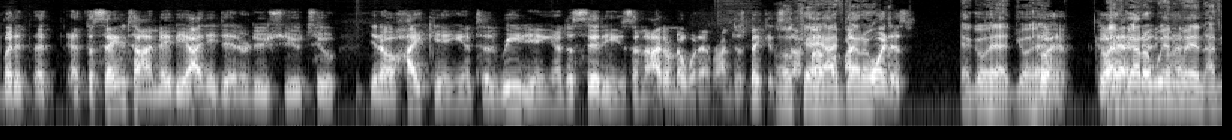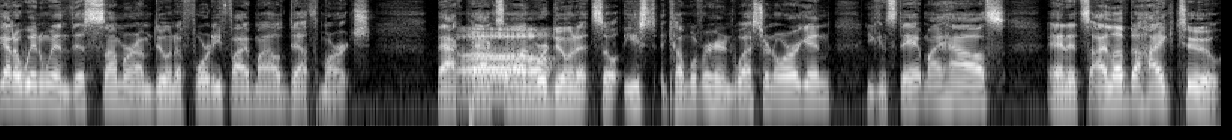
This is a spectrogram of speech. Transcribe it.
but at, at, at, the same time, maybe I need to introduce you to you know hiking and to reading and to cities and I don't know whatever. I'm just making stuff okay, up. I've got a point is. Yeah, go ahead. Go ahead. Go ahead. Go I've ahead, got a win-win. I've got a win-win. This summer, I'm doing a 45 mile death march. Backpacks oh. on, we're oh. doing it. So east, come over here in Western Oregon. You can stay at my house, and it's. I love to hike too.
